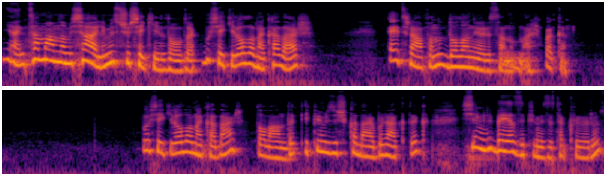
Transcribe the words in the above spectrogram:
Yani tamamlamış halimiz şu şekilde olacak. Bu şekil olana kadar etrafını dolanıyoruz hanımlar. Bakın. Bu şekil olana kadar dolandık. İpimizi şu kadar bıraktık. Şimdi beyaz ipimizi takıyoruz.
